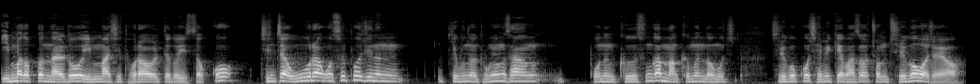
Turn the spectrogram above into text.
입맛 없던 날도 입맛이 돌아올 때도 있었고 진짜 우울하고 슬퍼지는 기분을 동영상 보는 그 순간만큼은 너무 지- 즐겁고 재밌게 봐서 좀 즐거워져요.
